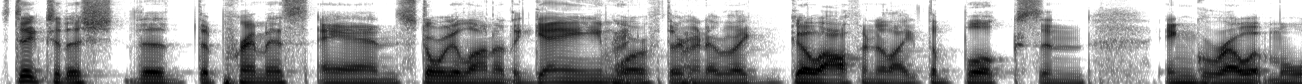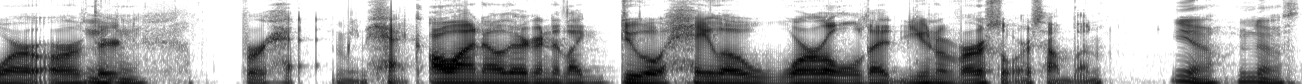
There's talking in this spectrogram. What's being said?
stick to the sh- the the premise and storyline of the game, or if they're right. gonna like go off into like the books and and grow it more, or if they're Mhm. for he- I mean heck, all I know they're gonna like do a Halo world at Universal or something. Yeah, who knows?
